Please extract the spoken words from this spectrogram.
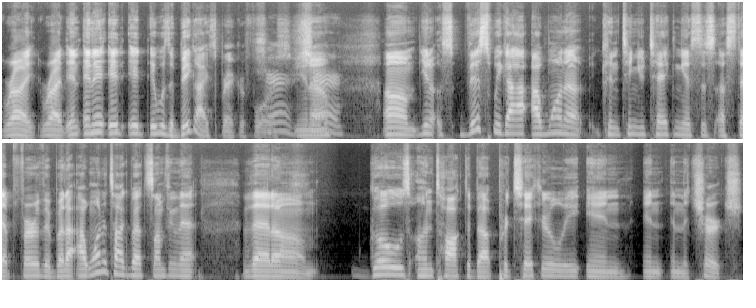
right, right. And and it, it, it, it was a big icebreaker for Sure, us, you sure. know. Um, you know, this week I, I want to continue taking us a step further, but I, I want to talk about something that that um goes untalked about, particularly in in in the church.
